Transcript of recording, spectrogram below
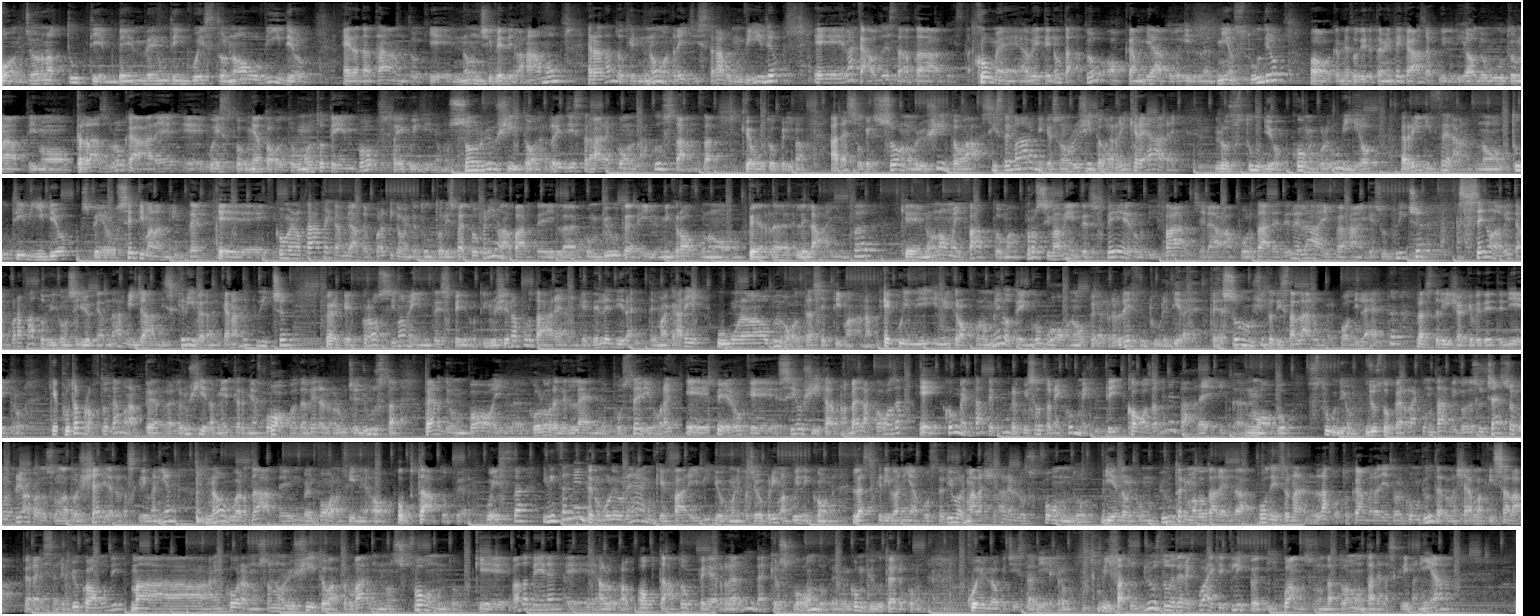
Buongiorno a tutti e benvenuti in questo nuovo video. Era da tanto che non ci vedevamo, era da tanto che non registravo un video e la causa è stata questa. Come avete notato ho cambiato il mio studio, ho cambiato direttamente casa, quindi ho dovuto un attimo traslocare e questo mi ha tolto molto tempo e quindi non sono riuscito a registrare con la costanza che ho avuto prima. Adesso che sono riuscito a sistemarmi, che sono riuscito a ricreare lo studio come volevo io, rinizieranno tutti i video, spero, settimanalmente. E come notate è cambiato praticamente tutto rispetto a prima, a parte il computer, il microfono per le live, che non ho mai fatto, ma prossimamente spero di farcela a portare delle live anche su Twitch. Se non l'avete ancora fatto vi consiglio di andarvi già ad iscrivere al canale Twitch, perché prossimamente spero di riuscire a portare anche delle dirette, magari una o due volte a settimana. E quindi il microfono me lo tengo buono per le future dirette. Sono riuscito ad installare un bel po' di LED, la striscia che vedete dietro, che purtroppo la fotocamera per riuscire a mettermi a fuoco, ad avere la luce giusta, perde un po' il colore del LED posteriore e spero che sia uscita una bella cosa e commentate pure qui sotto nei commenti cosa ve ne pare il nuovo studio. Giusto per raccontarvi cosa è successo, come prima cosa sono andato a scegliere la scrivania, non guardate un bel po' alla fine ho optato per questa. Inizialmente non volevo neanche fare i video come li facevo prima, quindi con la scrivania posteriore, ma lasciare lo sfondo dietro dietro al computer in modo tale da posizionare la fotocamera dietro al computer e lasciarla fissa là per essere più comodi ma ancora non sono riuscito a trovare uno sfondo che vada bene e allora ho optato per il vecchio sfondo, per il computer con quello che ci sta dietro. Vi faccio giusto vedere qualche clip di quando sono andato a montare la scrivania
